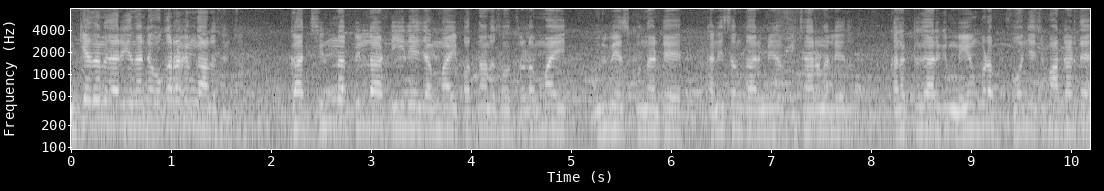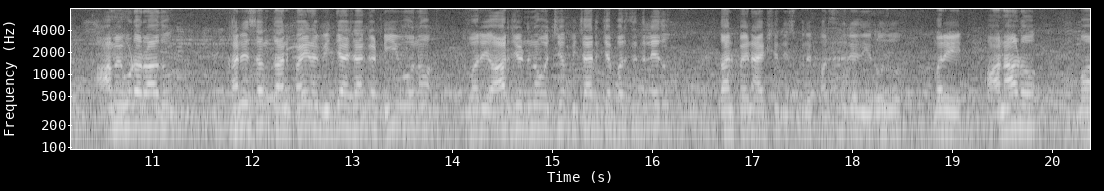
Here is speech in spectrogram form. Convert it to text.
ఇంకేదైనా జరిగిందంటే ఒక రకంగా ఆలోచించు. ఇంకా చిన్న పిల్ల టీనేజ్ అమ్మాయి పద్నాలుగు సంవత్సరాల అమ్మాయి ఉరి వేసుకుందంటే కనీసం దాని మీద విచారణ లేదు. కలెక్టర్ గారికి మేము కూడా ఫోన్ చేసి మాట్లాడితే ఆమె కూడా రాదు. కనీసం దానిపైన విద్యాశాఖ డిఈఓనో మరి ఆర్జెంట్నో వచ్చి విచారించే పరిస్థితి లేదు. దానిపైన యాక్షన్ తీసుకునే పరిస్థితి లేదు ఈరోజు. మరి ఆనాడు మా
